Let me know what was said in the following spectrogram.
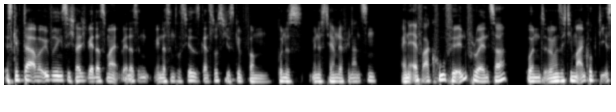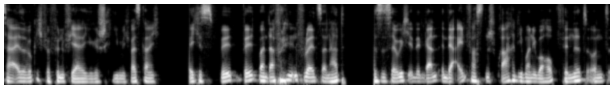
Es gibt da aber übrigens, ich weiß nicht, wer das mal, wer das, wen das interessiert, ist ganz lustig. Es gibt vom Bundesministerium der Finanzen eine FAQ für Influencer. Und wenn man sich die mal anguckt, die ist ja also wirklich für Fünfjährige geschrieben. Ich weiß gar nicht, welches Bild, man da von den Influencern hat. Das ist ja wirklich in, den, in der einfachsten Sprache, die man überhaupt findet und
